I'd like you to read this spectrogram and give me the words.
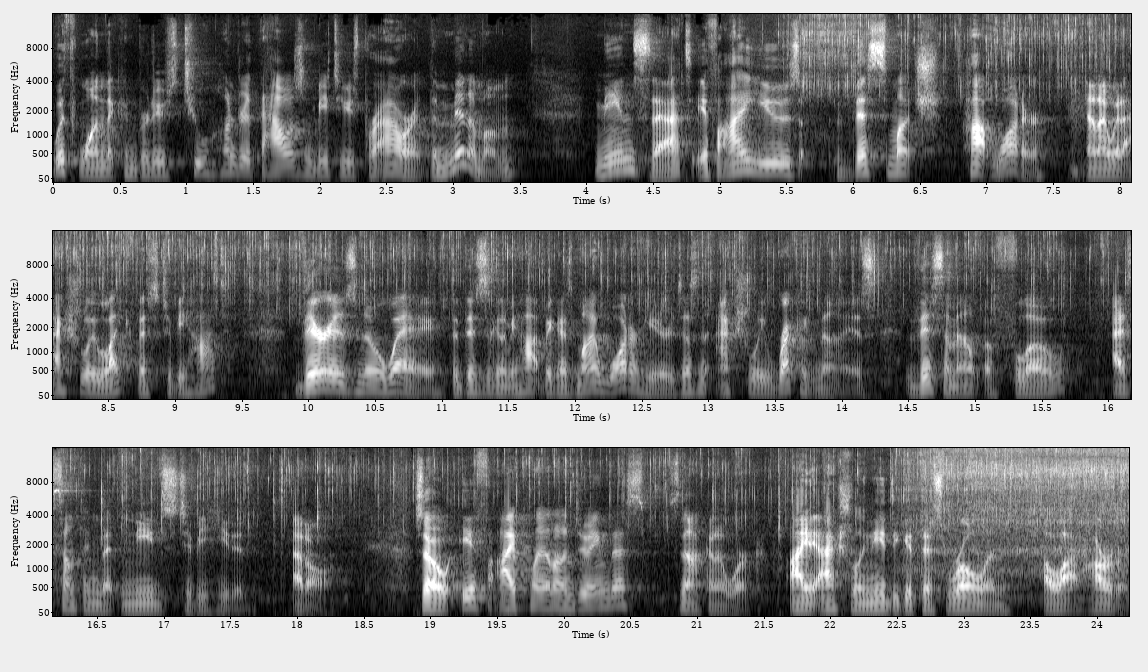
with one that can produce 200,000 BTUs per hour, at the minimum means that if I use this much hot water, and I would actually like this to be hot, there is no way that this is going to be hot because my water heater doesn't actually recognize this amount of flow as something that needs to be heated at all. So if I plan on doing this, it's not going to work. I actually need to get this rolling a lot harder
